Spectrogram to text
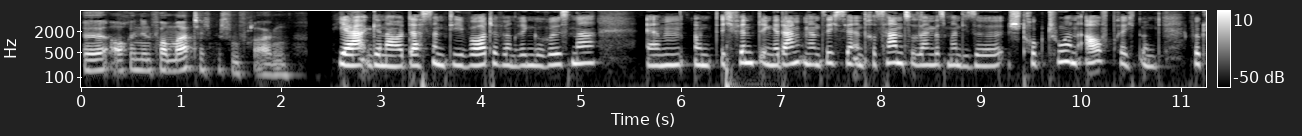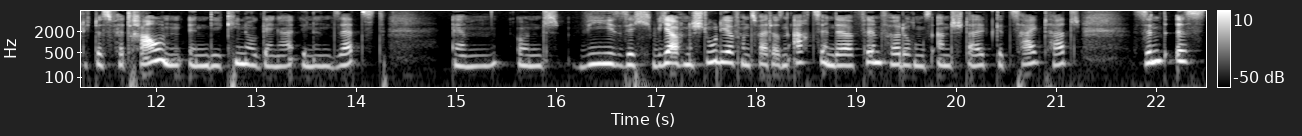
äh, auch in den formattechnischen Fragen. Ja, genau, das sind die Worte von Ringo Rösner. Ähm, und ich finde den Gedanken an sich sehr interessant, zu sagen, dass man diese Strukturen aufbricht und wirklich das Vertrauen in die KinogängerInnen setzt. Ähm, und wie sich, wie auch eine Studie von 2018 der Filmförderungsanstalt gezeigt hat, sind es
